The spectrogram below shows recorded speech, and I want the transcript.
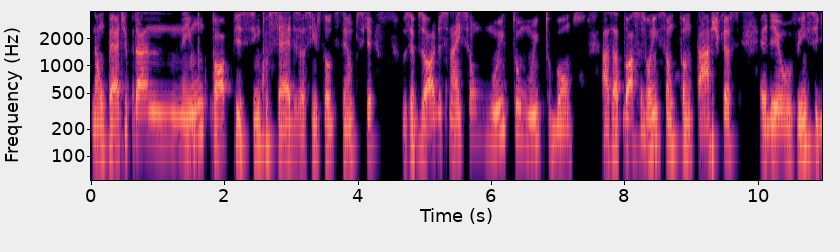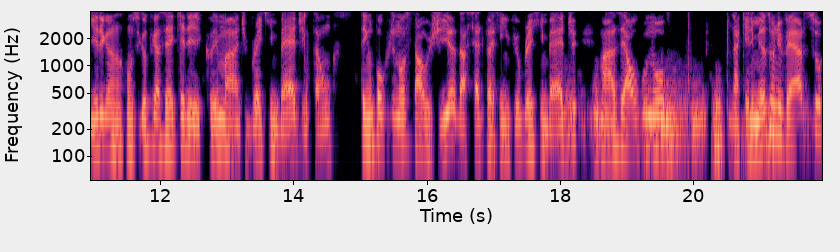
Não perde para nenhum top 5 séries, assim, de todos os tempos, que os episódios finais são muito, muito bons. As atuações Sim. são fantásticas. Ele, o Vince Gilligan conseguiu trazer aquele clima de Breaking Bad, então tem um pouco de nostalgia da série para quem viu Breaking Bad, mas é algo novo. Naquele mesmo universo,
